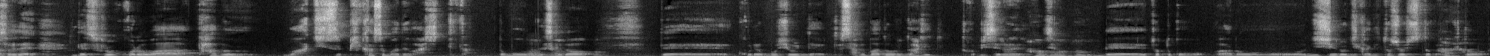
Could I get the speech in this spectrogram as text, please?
それで、で、その頃は多分、マチス、ピカソまでは知ってたと思うんですけど、で、これ面白いんだよって、サルバドール・ダリとか見せられるんですよ。で、ちょっとこう、あの、日習の時間に図書室とか行くと、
